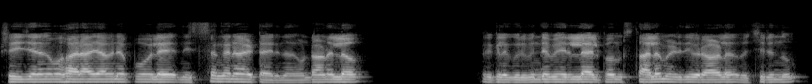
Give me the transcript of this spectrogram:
പക്ഷേ ഈ ജനക മഹാരാജാവിനെ പോലെ നിസ്സംഗനായിട്ടായിരുന്നു. അതുകൊണ്ടാണല്ലോ ഒരിക്കലും ഗുരുവിന്റെ പേരിൽ അല്പം സ്ഥലം എഴുതി ഒരാൾ വെച്ചിരുന്നു.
